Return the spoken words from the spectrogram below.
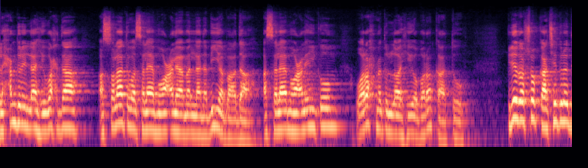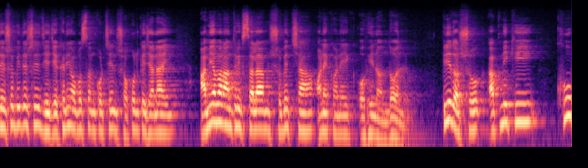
আলহামদুলিল্লাহি ওয়াহদা, আসসালাতু ওয়াসালামু আলা মাল্লা নবিয়্যা বাদা। আসসালামু আলাইকুম ওয়া রাহমাতুল্লাহি ওয়া বারাকাতুহু। প্রিয় দর্শক, কাছে দূরে দেশ বিদেশে যে যেখানে অবস্থান করছেন সকলকে জানাই, আমি আমার আন্তরিক সালাম, শুভেচ্ছা, অনেক অনেক অভিনন্দন। প্রিয় দর্শক, আপনি কি খুব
